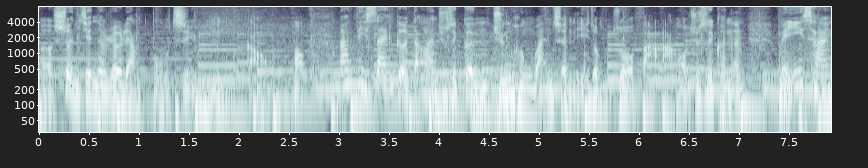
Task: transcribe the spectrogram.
呃瞬间的热量不至于那么高。好，那第三个当然就是更均衡完整的一种做法啦。吼，就是可能每一餐，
